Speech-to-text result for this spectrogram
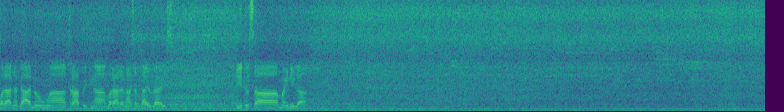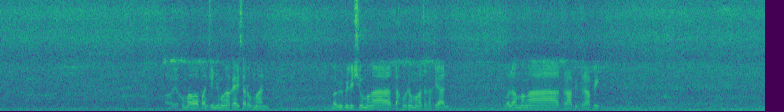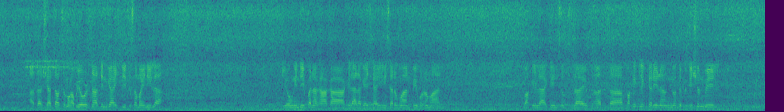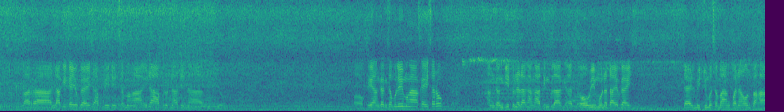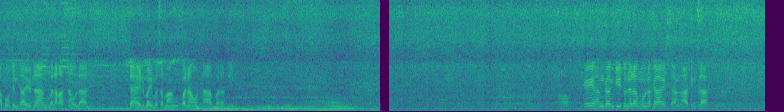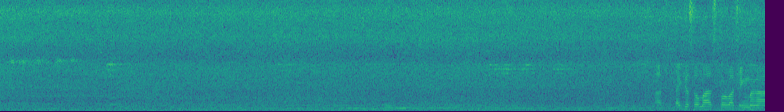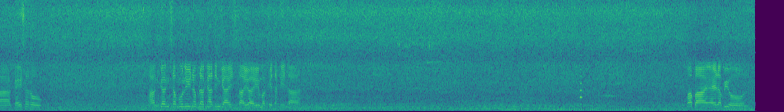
Wala na gaanong ah, traffic na mararanasan tayo guys dito sa Maynila. Oh, kung mapapansin yung mga kaisa Rugman, mabibilis yung mga takbo ng mga sasakyan. Walang mga traffic-traffic. At uh, shoutout sa mga viewers natin guys dito sa Maynila. Yung hindi pa nakakakilala guys kay Isa Rugman, favor naman. Paki-like and subscribe at uh, paki-click na rin ang notification bell para lagi kayo guys updated sa mga ina-upload natin na video. Okay, hanggang sa muli mga kaisarok. Hanggang dito na lang ang ating vlog at uuwi muna tayo guys. Dahil medyo masama ang panahon, baka abutin tayo ng malakas na ulan dahil may masamang panahon na parating. Okay, hanggang dito na lang muna guys ang ating vlog. At thank you so much for watching mga kaisaro. Hanggang sa muli na vlog natin guys, tayo ay magkita-kita. Bye-bye, I love you all.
